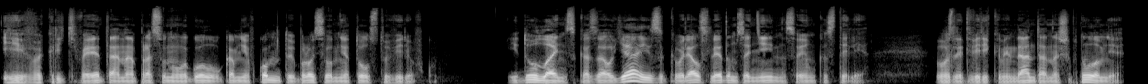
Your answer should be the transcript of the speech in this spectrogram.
И, выкрикивая это, она просунула голову ко мне в комнату и бросила мне толстую веревку. «Иду, Лань», — сказал я и заковылял следом за ней на своем костыле. Возле двери коменданта она шепнула мне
